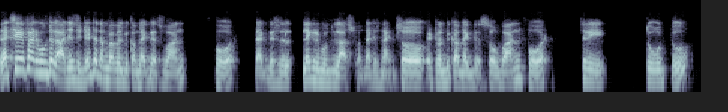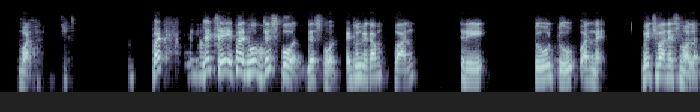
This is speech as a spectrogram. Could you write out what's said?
Let's say if I remove the largest digit, the number will become like this 1, 4, like this will like remove the last one, that is 9. So it will become like this. So 1, 4, 3, 2, 2, 1. But let's say if I move this 4, this 4, it will become 1, 3, 2, 2, 1, 9. Which one is smaller?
